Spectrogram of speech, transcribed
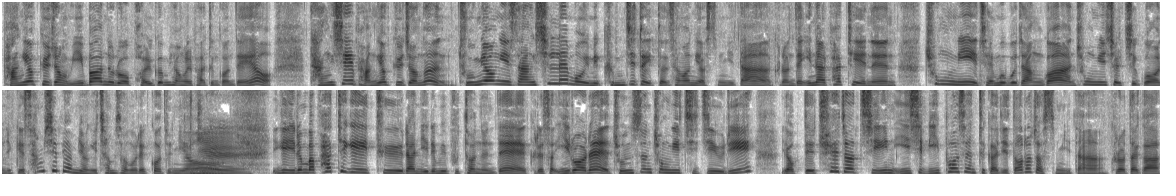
방역 규정 위반으로 벌금형을 받은 건데요. 당시의 방역 규정은 두명 이상 실내 모임이 금지돼 있던 상황이었습니다. 그런데 이날 파티에는 총리, 재무부 장관, 총리실 직원 이렇게 30여 명이 참석을 했거든요. 예. 이게 이른바 파티게이트란 이름이 붙었는데 그래서 1월에 존슨 총리 지지율이 역대 최저치인 22% 10%까지 떨어졌습니다. 그러다가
